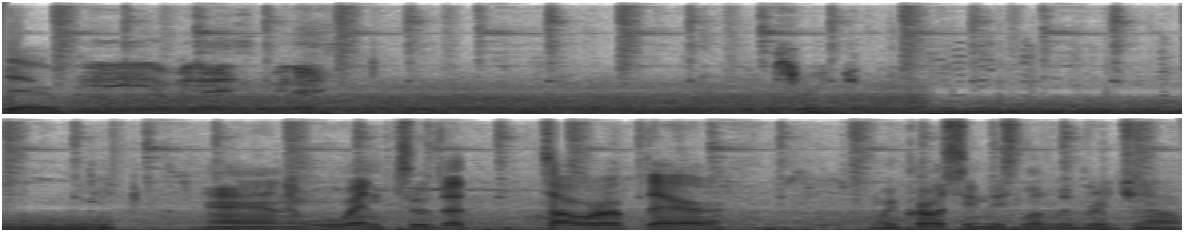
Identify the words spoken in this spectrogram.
there. Strange. And we went to that tower up there. We're crossing this lovely bridge now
